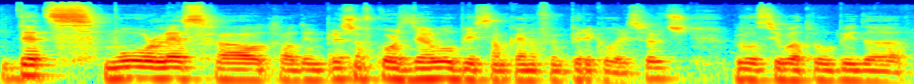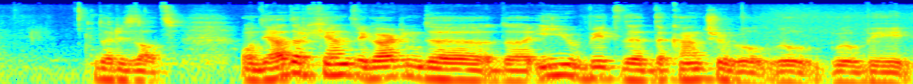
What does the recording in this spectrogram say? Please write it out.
that's more or less how, how the impression. Of course, there will be some kind of empirical research. We will see what will be the the results. On the other hand, regarding the, the EU bit that the country will will, will be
